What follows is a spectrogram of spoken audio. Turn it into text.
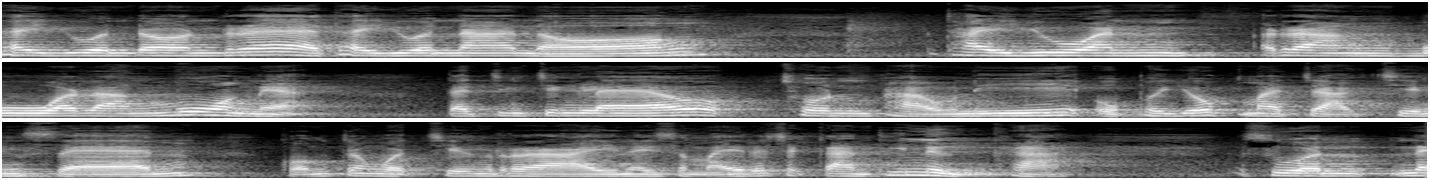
ไทยยวนดอนแร่ ไทยยวนนาหนอง ไทยยวนรังบัวรังม่วงเนี่ย แต่จริงๆแล้วชนเผ่านี้อพยพมาจากเชียงแสนของจังหวัดเชียงรายในสมัยรัชกาลที่หนึ่งค่ะ ส่วนใน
